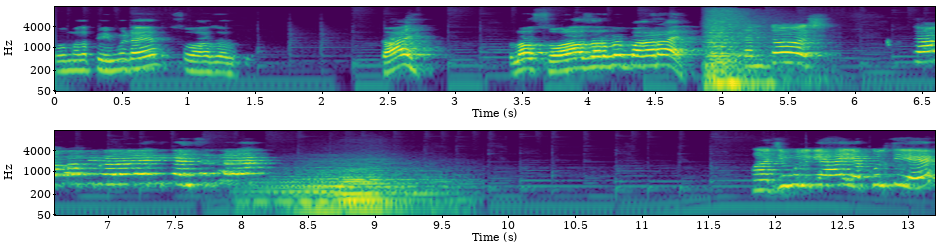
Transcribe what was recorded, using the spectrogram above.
व मला पेमेंट आहे सोळा हजार रुपये. काय? तुला सोळा हजार रुपये पगार आहे? संतोष ती कॅन्सल करा. माझी मुलगी आहे एकुलती आहे.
